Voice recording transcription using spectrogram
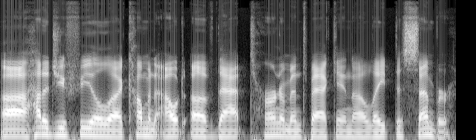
Uh, how did you feel uh, coming out of that tournament back in uh, late December?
